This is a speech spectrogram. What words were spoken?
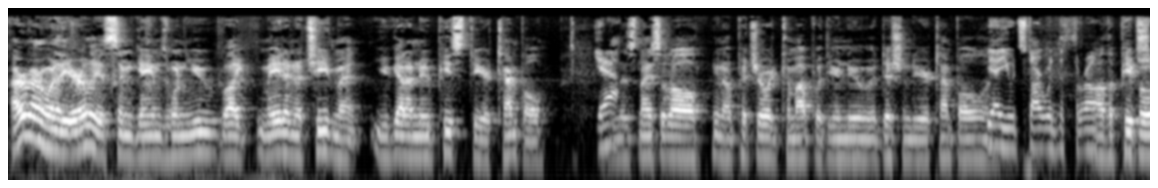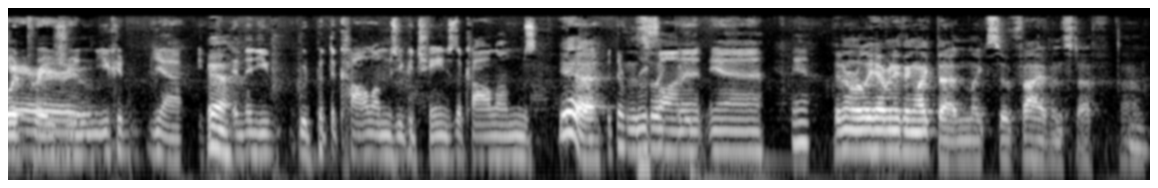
I remember one of the earliest sim games when you like made an achievement, you got a new piece to your temple. Yeah. And this nice little you know picture would come up with your new addition to your temple. and Yeah, you would start with the throne. All the people would praise you. And you could, yeah, Yeah. and then you would put the columns. You could change the columns. Yeah, put the it's roof like- on it. Yeah, yeah. They don't really have anything like that in like Civ Five and stuff. Um,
